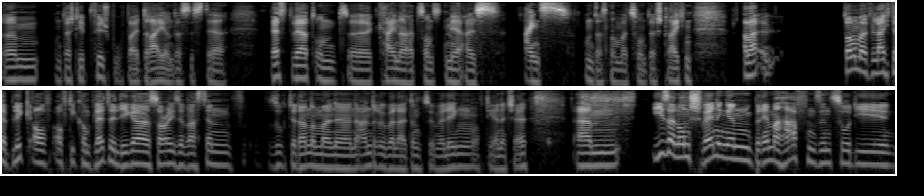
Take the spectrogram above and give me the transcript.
Ähm, und da steht Fischbuch bei drei und das ist der Bestwert und äh, keiner hat sonst mehr als eins, um das nochmal zu unterstreichen. Aber äh, doch nochmal vielleicht der Blick auf, auf die komplette Liga. Sorry, Sebastian, versucht ja dann nochmal eine, eine andere Überleitung zu überlegen auf die NHL. Ähm, Iserlohn, Schwenningen, Bremerhaven sind so die,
